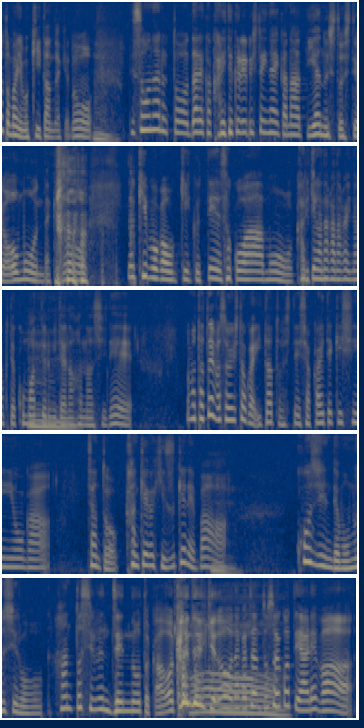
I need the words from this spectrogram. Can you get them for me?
ょっと前にも聞いたんだけど、うん。でそうなると誰か借りてくれる人いないかなって家主としては思うんだけど 規模が大きくてそこはもう借り手がなかなかいなくて困ってるみたいな話で、まあ、例えばそういう人がいたとして社会的信用がちゃんと関係が築ければ、個人でもむしろ半年分全納とかわかんないけどなんかちゃんとそういうことやれば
